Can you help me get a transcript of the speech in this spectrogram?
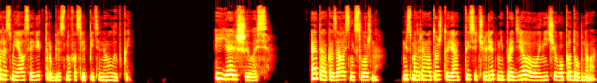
Рассмеялся Виктор, блеснув ослепительной улыбкой. И я решилась. Это оказалось несложно, несмотря на то, что я тысячу лет не проделывала ничего подобного.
